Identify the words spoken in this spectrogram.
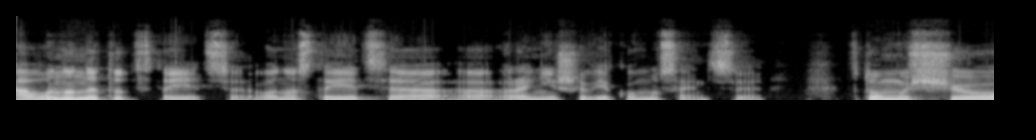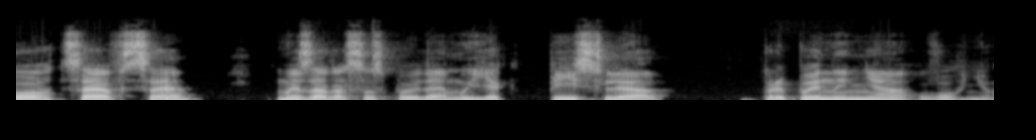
А воно не тут стається, воно стається раніше в якому сенсі? В тому, що це все ми зараз розповідаємо як після припинення вогню,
